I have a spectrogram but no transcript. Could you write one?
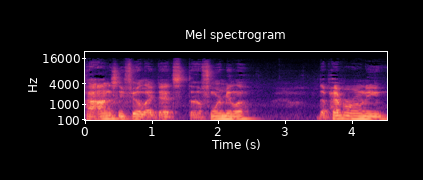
I honestly feel like that's the formula. The pepperoni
